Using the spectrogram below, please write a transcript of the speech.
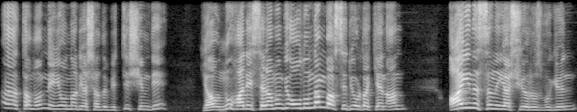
Ha, tamam neyi onlar yaşadı bitti. Şimdi ya Nuh aleyhisselamın bir oğlundan bahsediyor da Kenan. Aynısını yaşıyoruz bugün.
